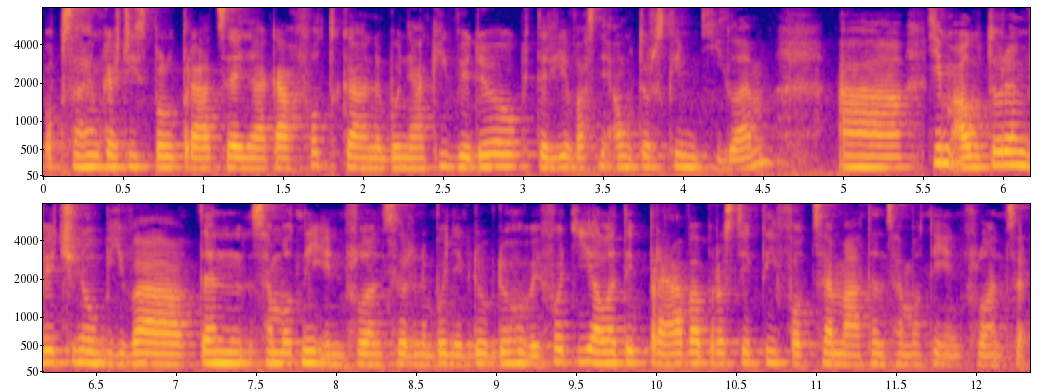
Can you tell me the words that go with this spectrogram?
obsahem každé spolupráce je nějaká fotka nebo nějaký video, který je vlastně autorským dílem a tím autorem většinou bývá ten samotný influencer nebo někdo, kdo ho vyfotí, ale ty práva prostě k té fotce má ten samotný influencer.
